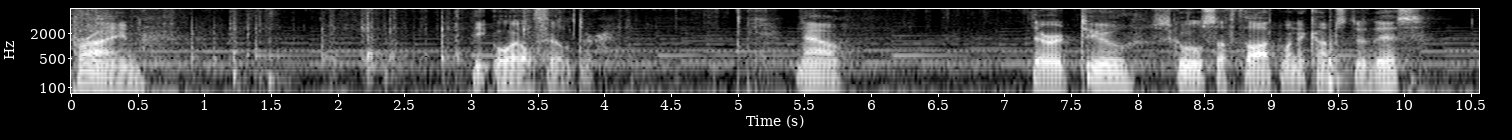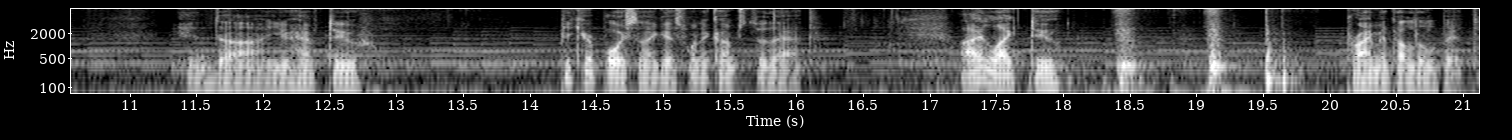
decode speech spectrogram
prime the oil filter. Now, there are two schools of thought when it comes to this, and uh, you have to pick your poison, I guess, when it comes to that. I like to prime it a little bit,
